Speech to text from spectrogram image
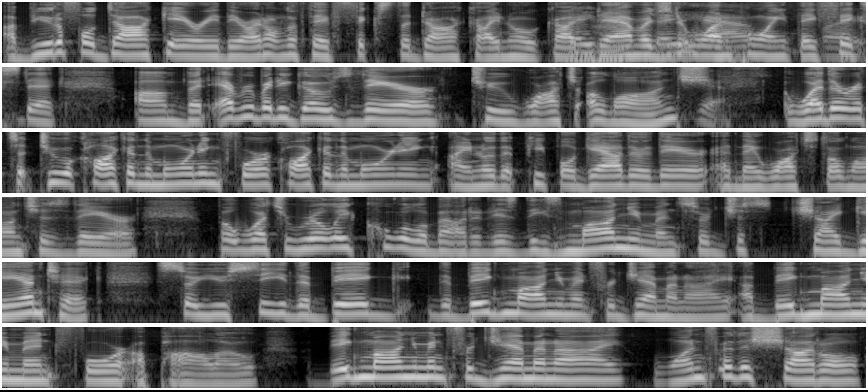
A beautiful dock area there. I don't know if they've fixed the dock. I know it got They- damaged they at one point. They right. fixed it, um, but everybody goes there to watch a launch. Yes. Whether it's at two o'clock in the morning, four o'clock in the morning, I know that people gather there and they watch the launches there. But what's really cool about it is these monuments are just gigantic. So you see the big the big monument for Gemini, a big monument for Apollo, big monument for Gemini, one for the shuttle,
